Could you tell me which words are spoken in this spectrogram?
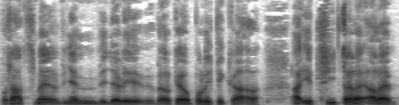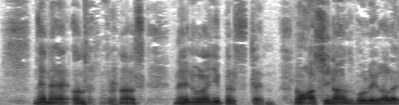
pořád jsme v něm viděli velkého politika a, a i přítele, ale ne, ne, on pro nás nehnul ani prstem. No asi nás volil, ale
